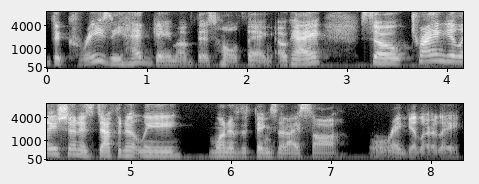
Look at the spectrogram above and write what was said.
the crazy head game of this whole thing. Okay. So, triangulation is definitely one of the things that I saw regularly.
